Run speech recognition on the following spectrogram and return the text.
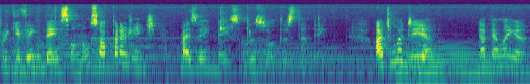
porque vem bênção não só para a gente, mas vem bênção para os outros também. Ótimo dia e até amanhã.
